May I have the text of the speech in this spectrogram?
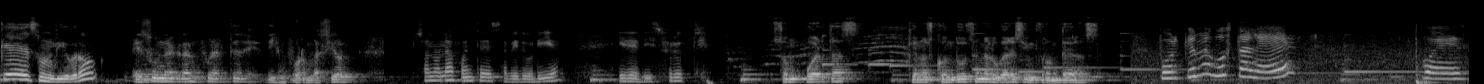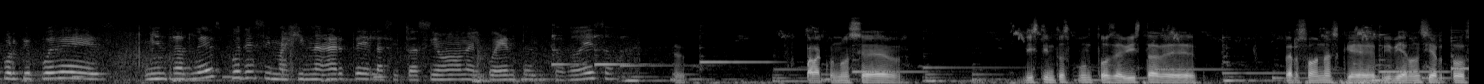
¿Qué es un libro? Es una gran fuente de, de información. Son una fuente de sabiduría y de disfrute. Son puertas que nos conducen a lugares sin fronteras. ¿Por qué me gusta leer? Pues porque puedes, mientras lees, puedes imaginarte la situación, el cuento y todo eso. Para conocer distintos puntos de vista de personas que vivieron ciertas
